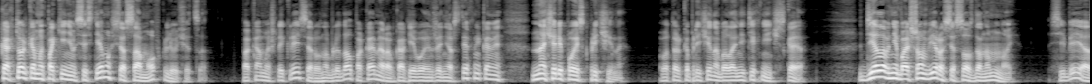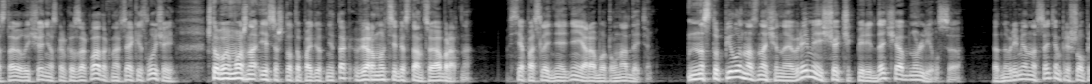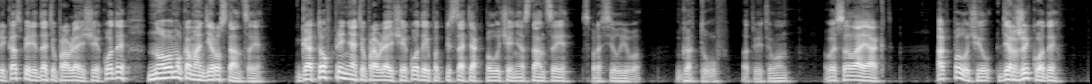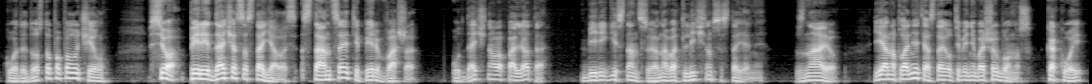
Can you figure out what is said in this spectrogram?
Как только мы покинем систему, все само включится». Пока мы шли к крейсеру, наблюдал по камерам, как его инженер с техниками начали поиск причины. Вот только причина была не техническая. Дело в небольшом вирусе, созданном мной. Себе я оставил еще несколько закладок на всякий случай, чтобы можно, если что-то пойдет не так, вернуть себе станцию обратно. Все последние дни я работал над этим. Наступило назначенное время, и счетчик передачи обнулился. Одновременно с этим пришел приказ передать управляющие коды новому командиру станции. «Готов принять управляющие коды и подписать акт получения станции?» — спросил его. «Готов», — ответил он. «Высылай акт». «Акт получил. Держи коды». «Коды доступа получил». «Все, передача состоялась. Станция теперь ваша». «Удачного полета». «Береги станцию, она в отличном состоянии». «Знаю. Я на планете оставил тебе небольшой бонус». «Какой?»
